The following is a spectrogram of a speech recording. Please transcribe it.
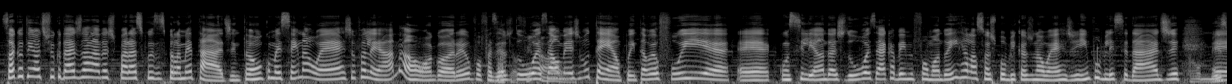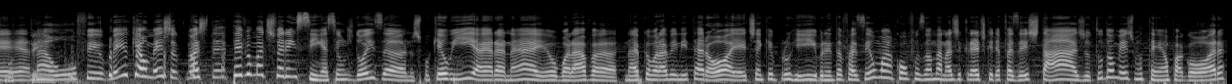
Só que eu tenho a dificuldade danada de parar as coisas pela metade. Então, eu comecei na UERJ, eu falei, ah, não, agora eu vou fazer Vai as duas ao mesmo tempo. Então, eu fui é, é, conciliando as duas, aí acabei me formando em Relações Públicas na UERJ, em Publicidade, ao mesmo é, tempo. na UF, meio que ao mesmo, mas teve uma diferencinha, assim, uns dois anos, porque eu ia, era, né, eu morava, na época eu morava em Niterói, aí tinha que ir pro Rio, então fazia uma confusão danada de crédito, queria fazer estágio, tudo ao mesmo tempo agora,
